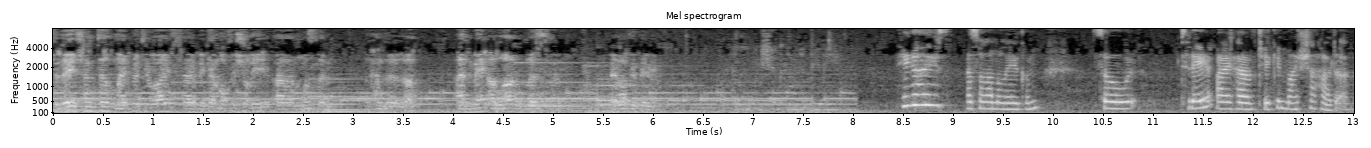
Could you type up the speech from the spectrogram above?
Today Chantal, my pretty wife, has become officially a Muslim, Alhamdulillah, and may Allah bless her. I love you, baby. Hey guys, Assalamu alaikum. So today I have taken my Shahada.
